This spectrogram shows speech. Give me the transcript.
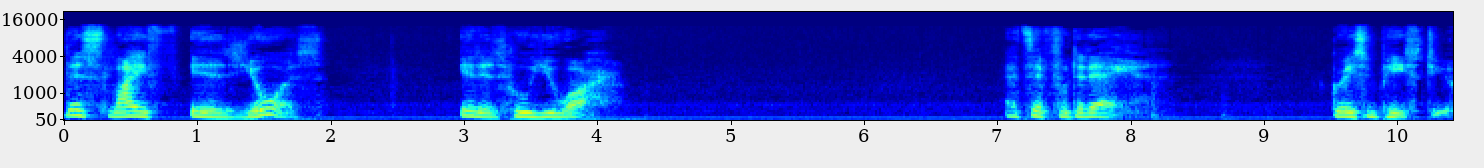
This life is yours. It is who you are. That's it for today. Grace and peace to you.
